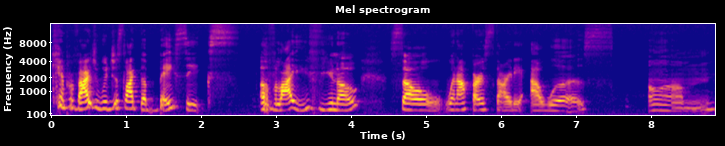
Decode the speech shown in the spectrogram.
can provide you with just like the basics of life, you know. So when I first started, I was um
